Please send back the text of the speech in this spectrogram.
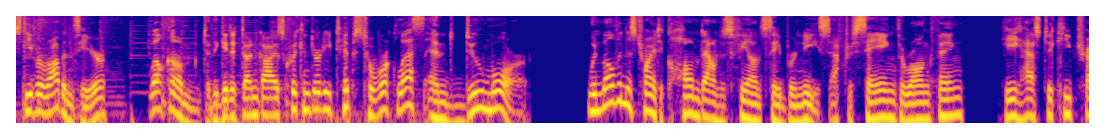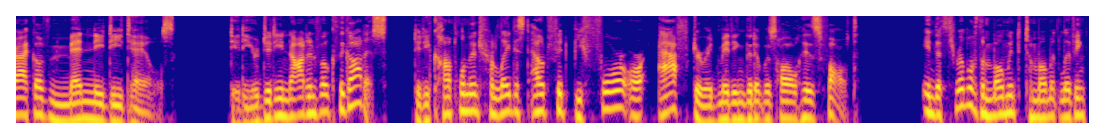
Steve Robbins here. Welcome to the Get It Done Guys quick and dirty tips to work less and do more. When Melvin is trying to calm down his fiancee Bernice after saying the wrong thing, he has to keep track of many details. Did he or did he not invoke the goddess? Did he compliment her latest outfit before or after admitting that it was all his fault? In the thrill of the moment to moment living,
